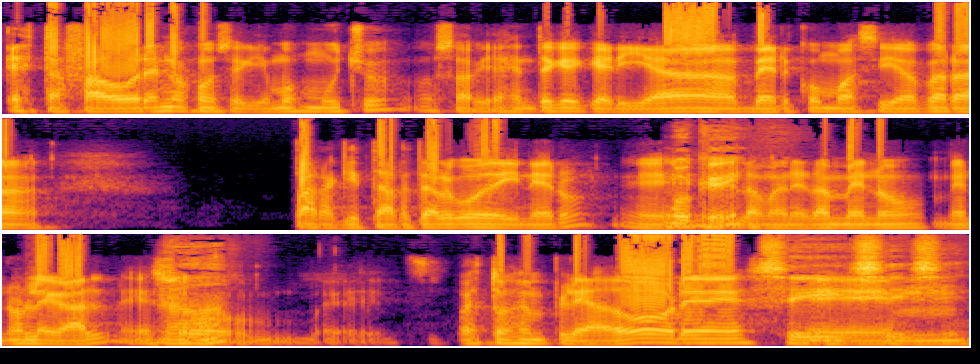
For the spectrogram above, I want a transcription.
Estafadores nos conseguimos mucho. O sea, había gente que quería ver cómo hacía para, para quitarte algo de dinero eh, de la manera menos, menos legal. Eso, eh, supuestos empleadores. Sí, eh, sí, sí.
